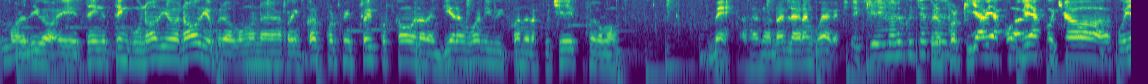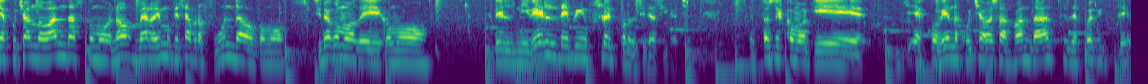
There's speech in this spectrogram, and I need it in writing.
como les digo, eh, ten- tengo un odio, no odio, pero como una rencor por Pink Floyd por cómo me lo vendieron, weón, y cuando lo escuché fue como, me, o sea, no, no es la gran weá, ¿cachai? Es que no lo escuchaste. Pero porque ya había, había escuchado, había escuchando bandas como, no, me da lo mismo que sea profunda o como, sino como de, como del nivel de Pink Floyd, por decir así, ¿cachai? Entonces como que habiendo escuchado esas bandas antes, después de-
